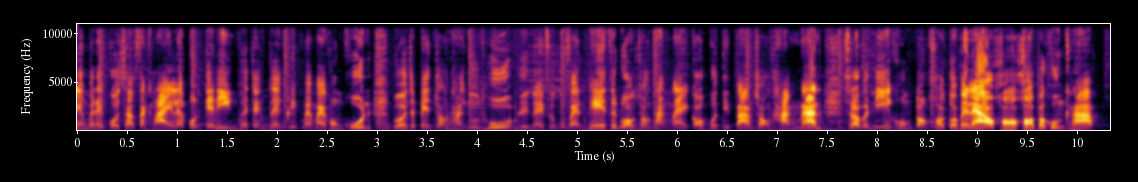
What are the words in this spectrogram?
ยังไม่ได้กด subscribe และกดกระดิ่ง เพื่อแจ้งเตือนคลิปใหม่ๆของคุณไม่ว่าจะเป็นช่องทาง YouTube หรือใน Facebook Fanpage สะดวกช่องทางไหนก็กดติดตามช่องทางนั้นสำหรับวันนี้คงต้องขอตัวไปแล้วขอขอบพระคุณครับ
